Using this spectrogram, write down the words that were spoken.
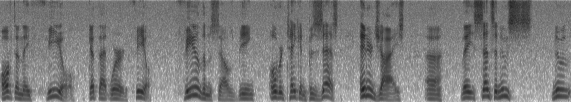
often they feel. Get that word, feel, feel themselves being overtaken, possessed, energized. Uh, they sense a new new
